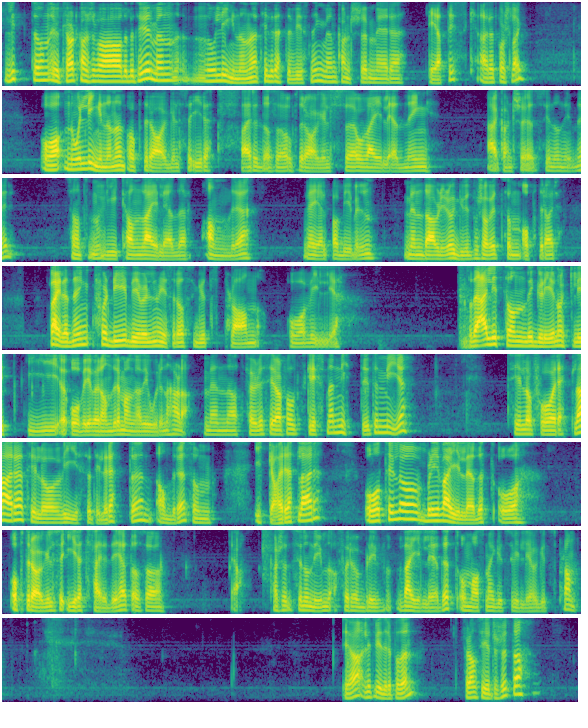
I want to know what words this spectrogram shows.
Litt sånn uklart kanskje hva det betyr, men noe lignende tilrettevisning, men kanskje mer etisk, er et forslag. Og noe lignende oppdragelse i rettferd, altså oppdragelse og veiledning, er kanskje synonymer. Sånn at vi kan veilede andre ved hjelp av Bibelen. Men da blir det jo Gud for så vidt som oppdrar. Veiledning fordi Bibelen viser oss Guds plan og vilje. Så det er litt sånn, de glir nok litt i, over i hverandre, mange av de ordene her, da. Men at Paulus sier i hvert fall at Skriften er nyttig til mye. Til å få rett lære, til å vise til rette andre som ikke har rett lære, og til å bli veiledet og oppdragelse i rettferdighet. Altså ja, kanskje et synonym da, for å bli veiledet om hva som er Guds vilje og Guds plan. Ja, litt videre på den. For han sier til slutt, da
